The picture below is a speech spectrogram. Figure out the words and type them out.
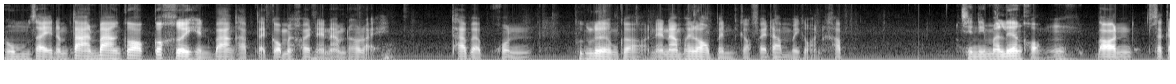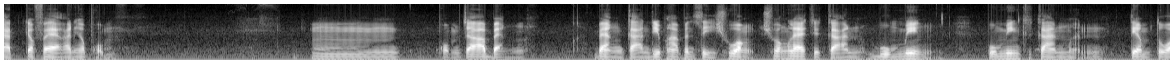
นมใส่น้ำตาลบ้างก็ก็เคยเห็นบ้างครับ แต่ก็ไม่ค่อยแนะนำเท่าไหร่ ถ้าแบบคนเพิ่งเริ่มก็แนะนำให้ลองเป็นกาแฟดำไปก่อนครับทีนี้มาเรื่องของตอนสกัดกาแฟกันครับผมผมจะแบ่งแบ่งการ drip ฮะเป็น 4 ช่วง ช่วงแรกคือการ blooming blooming คือการเหมือน เตรียมตัว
